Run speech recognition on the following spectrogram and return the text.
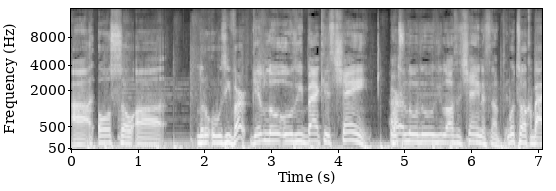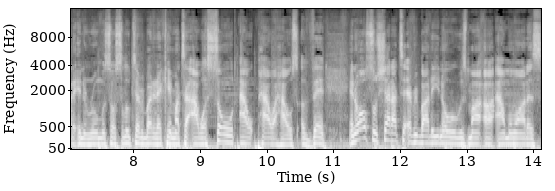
Uh, also, uh, Little Uzi Vert. Give Little Uzi back his chain. I heard Lil Uzi lost his chain or something. We'll talk about it in the rumor. So salute to everybody that came out to our sold out powerhouse event, and also shout out to everybody. You know, it was my uh, alma mater's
